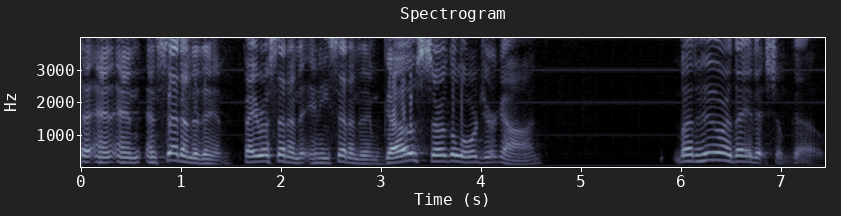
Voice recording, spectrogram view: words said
and, and, and said unto them, Pharaoh said unto, and he said unto them, Go serve the Lord your God. But who are they that shall go?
